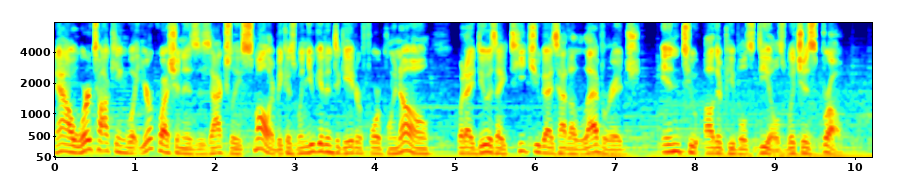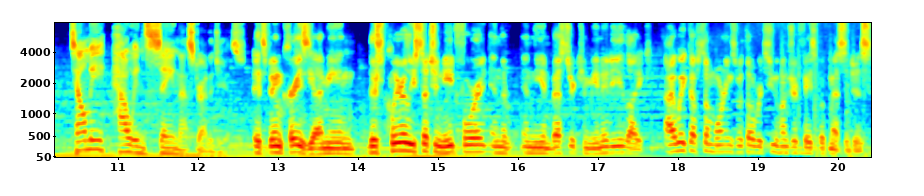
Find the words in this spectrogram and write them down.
Now we're talking what your question is, is actually smaller because when you get into Gator 4.0, what I do is I teach you guys how to leverage into other people's deals, which is, bro, tell me how insane that strategy is. It's been crazy. I mean, there's clearly such a need for it in the in the investor community. Like I wake up some mornings with over 200 Facebook messages.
